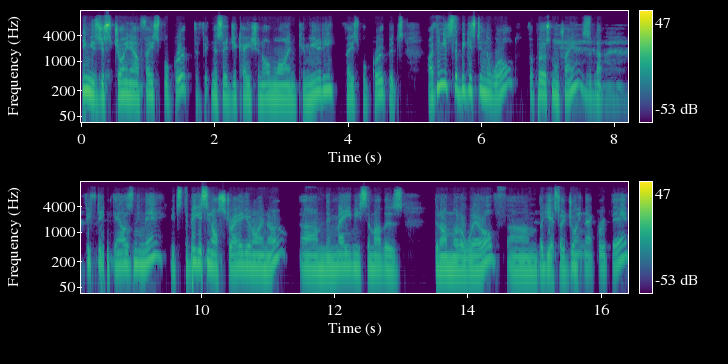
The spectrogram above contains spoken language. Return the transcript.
thing is just join our Facebook group, the Fitness Education Online Community Facebook group. It's I think it's the biggest in the world for personal trainers. There's about 15,000 in there. It's the biggest in Australia, I know. Um, there may be some others that I'm not aware of. Um, but yeah, so join that group there.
